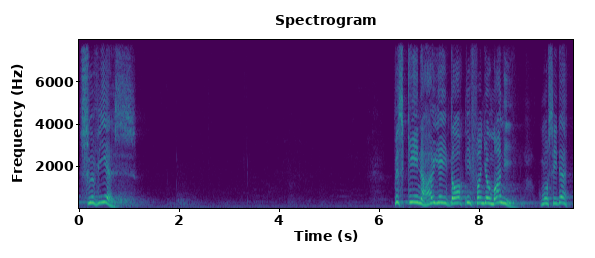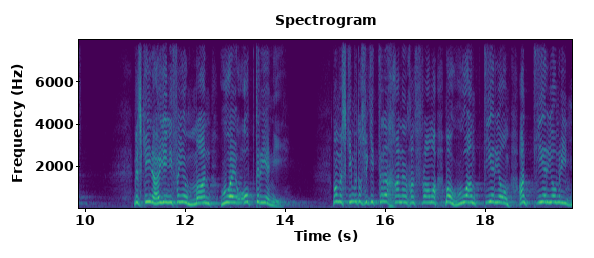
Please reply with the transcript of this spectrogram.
so wees. Miskien hou jy dalk nie van jou man nie. Kom ons sê dit. Miskien hou jy nie van jou man hoe hy optree nie. Maar miskien moet ons 'n bietjie teruggaan en gaan vra maar, maar hoe hanteer jy hom? Hanteer jy hom met die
